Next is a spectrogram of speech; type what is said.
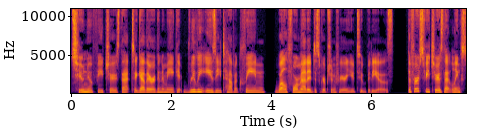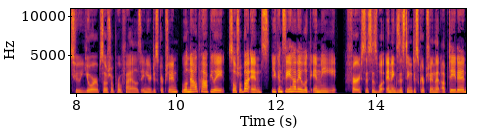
two new features that together are going to make it really easy to have a clean, well formatted description for your YouTube videos. The first feature is that links to your social profiles in your description will now populate social buttons. You can see how they look in the first. This is what an existing description that updated.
